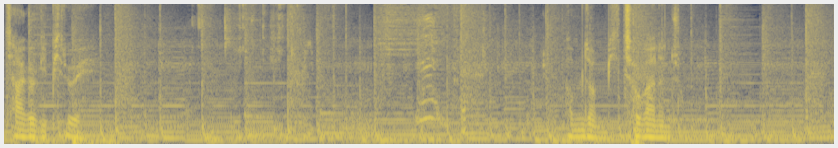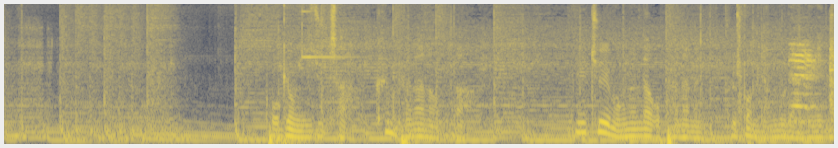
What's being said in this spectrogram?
자극이 필요해. 점점 미쳐가는 중. 복용 2주차 큰 변화는 없다. 일주일 먹는다고 변하면 불법 약물이 아니겠냐?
